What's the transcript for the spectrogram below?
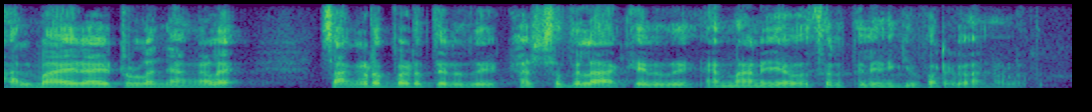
അൽമായരായിട്ടുള്ള ഞങ്ങളെ സങ്കടപ്പെടുത്തരുത് കഷ്ടത്തിലാക്കരുത് എന്നാണ് ഈ അവസരത്തിൽ എനിക്ക് പറയുവാനുള്ളത്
